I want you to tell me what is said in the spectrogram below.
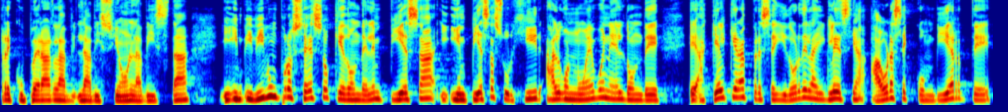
recuperar la, la visión, la vista, y, vive un proceso que donde él empieza y, empieza a surgir algo nuevo en él, donde eh, aquel que era perseguidor de la iglesia ahora se convierte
